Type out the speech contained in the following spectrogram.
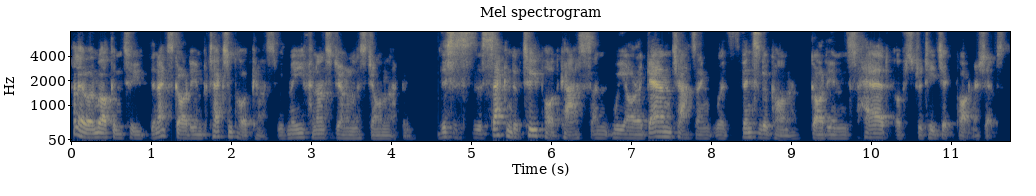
Hello and welcome to the next Guardian Protection podcast with me, financial journalist John Lappin. This is the second of two podcasts, and we are again chatting with Vincent O'Connor, Guardian's head of strategic partnerships.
